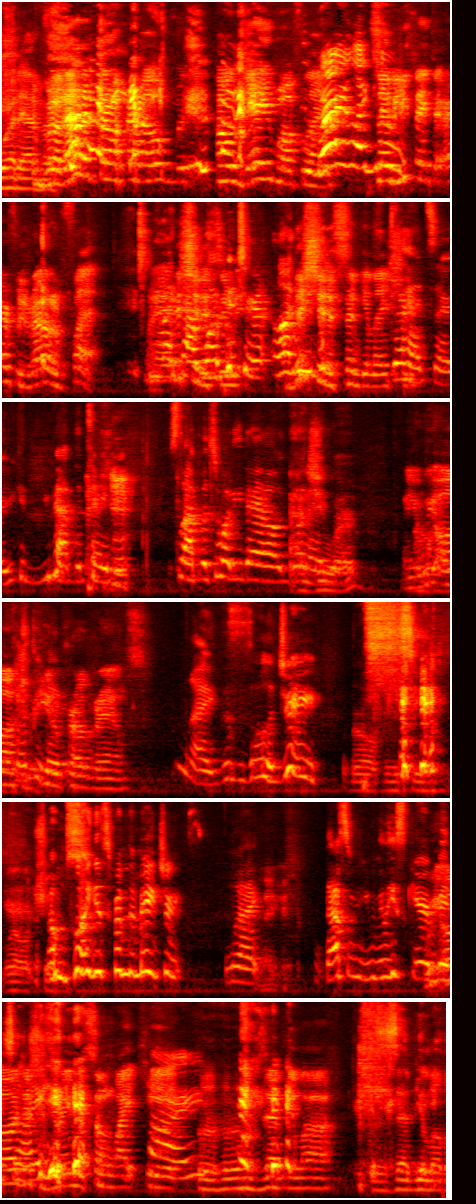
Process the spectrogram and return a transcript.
Whatever. Bro, that'd throw her whole, whole game off. Like, right, like so no. you think the Earth is round and flat? You Man, like this that shit one is simu- picture. Like, This you- shit is simulation. Go ahead, sir. You can you have the table. Slap a twenty down. Go As ahead. you bro. were. Man, we all Go computer programs. Like this is all a dream. We're all VC. We're all chicks. Unplug us from the matrix. Like Like, that's when you really scared we all bitch. just Like, dream of some white kid. sorry. Mm-hmm. Zebulon. Zebula,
